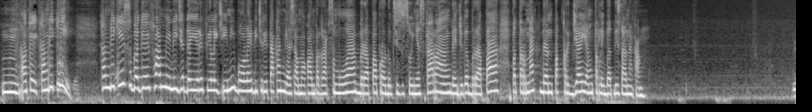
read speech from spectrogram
Hmm, Oke, Kang Diki. Kang Diki sebagai farm manager Dairy Village ini boleh diceritakan nggak sama kawan peternak semua berapa produksi susunya sekarang dan juga berapa peternak dan pekerja yang terlibat di sana, Kang? Di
